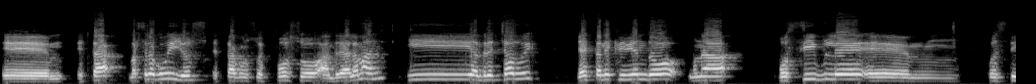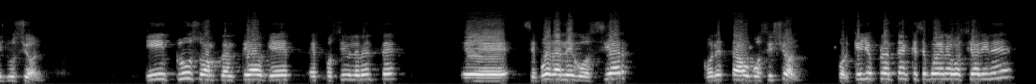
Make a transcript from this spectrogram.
Eh, está Marcela Cubillos, está con su esposo Andrea Alamán y Andrés Chadwick, ya están escribiendo una posible eh, constitución incluso han planteado que es, posiblemente eh, se pueda negociar con esta oposición. ¿Por qué ellos plantean que se puede negociar, Inés?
